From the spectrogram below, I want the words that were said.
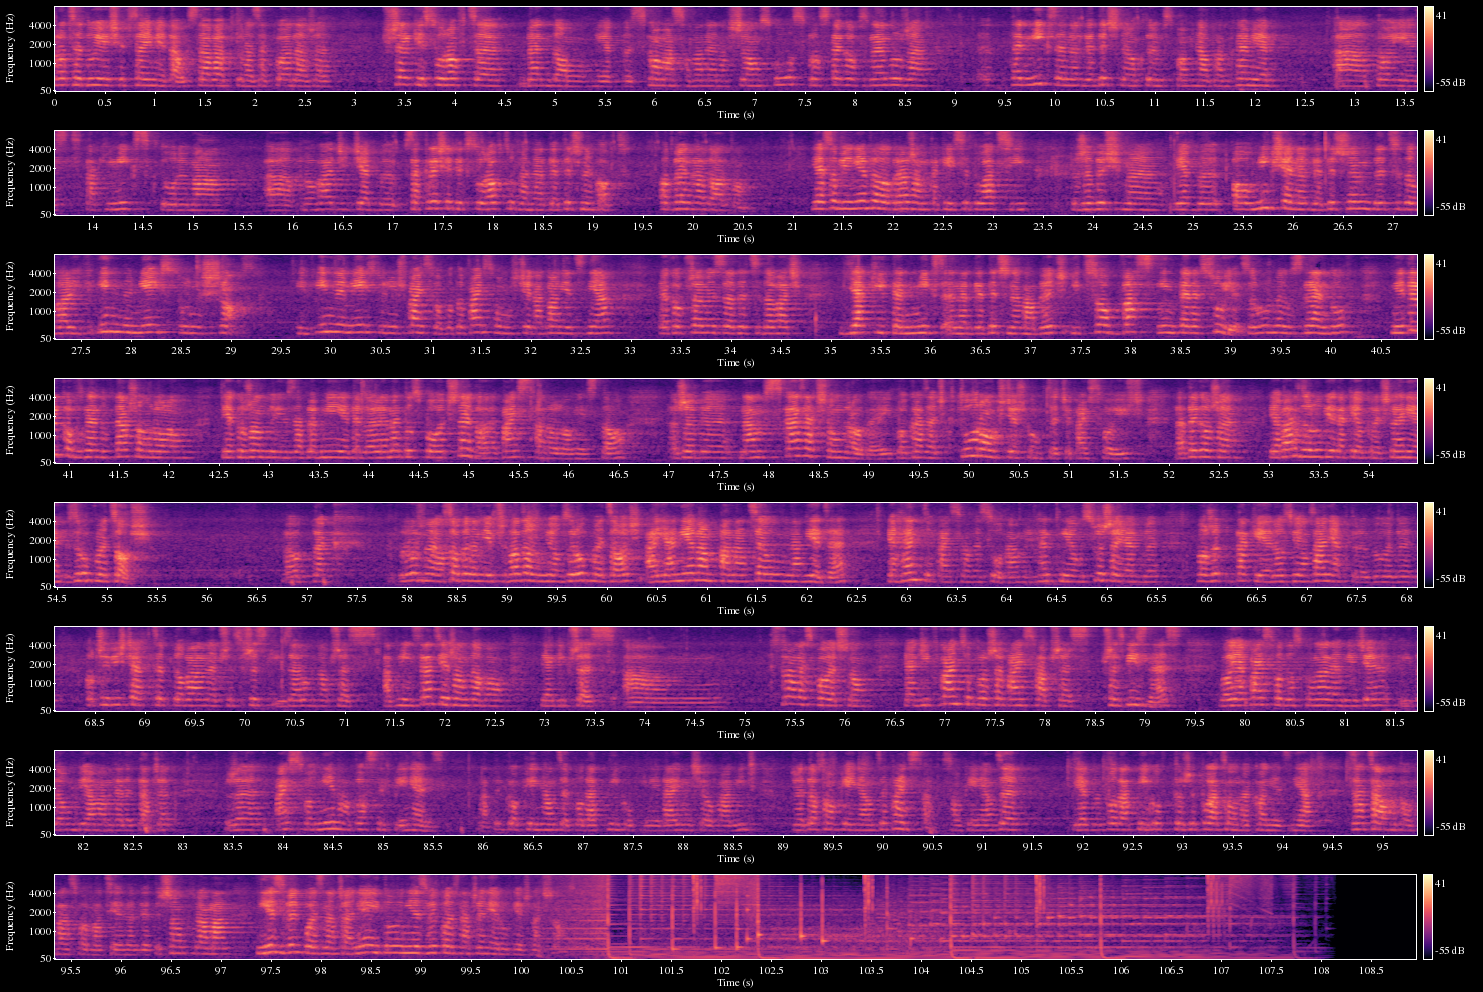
proceduje się w Sejmie ta ustawa, która zakłada, że wszelkie surowce będą jakby skomasowane na Śląsku z prostego względu, że e, ten miks energetyczny, o którym wspominał Pan Premier, to jest taki miks, który ma prowadzić jakby w zakresie tych surowców energetycznych od, od węgla do atomu. Ja sobie nie wyobrażam takiej sytuacji, żebyśmy jakby o miksie energetycznym decydowali w innym miejscu niż Śląsk i w innym miejscu niż Państwo, bo to Państwo musicie na koniec dnia jako przemysł zadecydować, jaki ten miks energetyczny ma być i co Was interesuje z różnych względów, nie tylko względów naszą rolą jako rządu jest zapewnienie tego elementu społecznego, ale Państwa rolą jest to, żeby nam wskazać tą drogę i pokazać, którą ścieżką chcecie Państwo iść, dlatego że ja bardzo lubię takie określenie zróbmy coś. No tak różne osoby do mnie przychodzą i mówią zróbmy coś, a ja nie mam panaceum na wiedzę. Ja chętnie Państwa wysłucham chętnie usłyszę jakby może takie rozwiązania, które byłyby oczywiście akceptowalne przez wszystkich, zarówno przez administrację rządową, jak i przez um, stronę społeczną, jak i w końcu, proszę Państwa, przez, przez biznes, bo jak Państwo doskonale wiecie, i to mówiła Margaret Thatcher, że państwo nie ma własnych pieniędzy, ma tylko pieniądze podatników i nie dajmy się omamić, że to są pieniądze państwa, to są pieniądze jakby podatników, którzy płacą na koniec dnia za całą tą transformację energetyczną, która ma niezwykłe znaczenie i tu niezwykłe znaczenie również na Śląsku.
